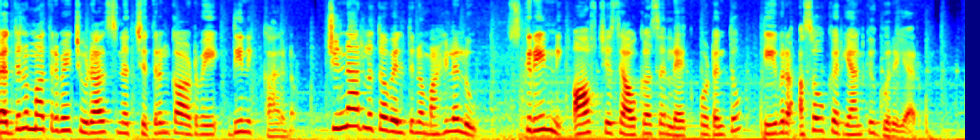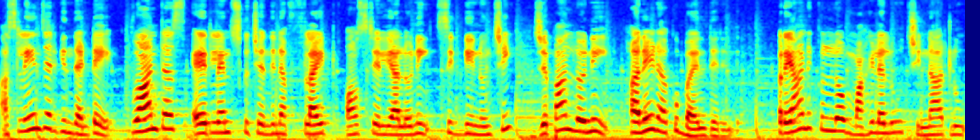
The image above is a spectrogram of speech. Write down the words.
పెద్దలు మాత్రమే చూడాల్సిన చిత్రం కావడమే దీనికి కారణం. చిన్నారులతో వెళ్తున్న మహిళలు స్క్రీన్ని ఆఫ్ చేసే అవకాశం లేకపోవడంతో తీవ్ర అసౌకర్యానికి గురయ్యారు. అసలేం జరిగిందంటే క్వాంటాస్ ఎయిర్లైన్స్కు చెందిన ఫ్లైట్ ఆస్ట్రేలియాలోని సిడ్నీ నుంచి జపాన్లోని హనేడాకు బయలుదేరింది. ప్రయాణికుల్లో మహిళలు చిన్నారులు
